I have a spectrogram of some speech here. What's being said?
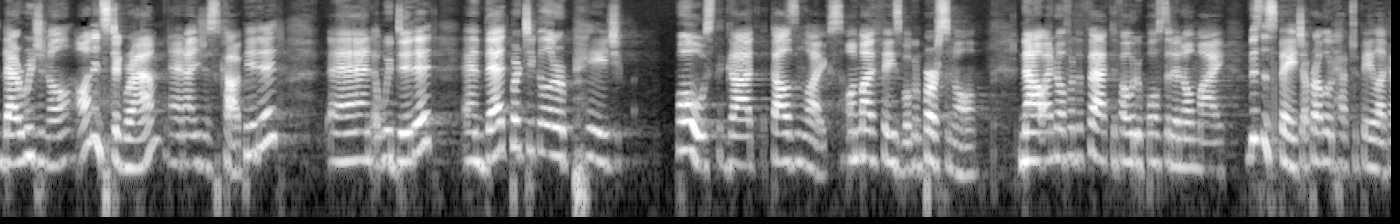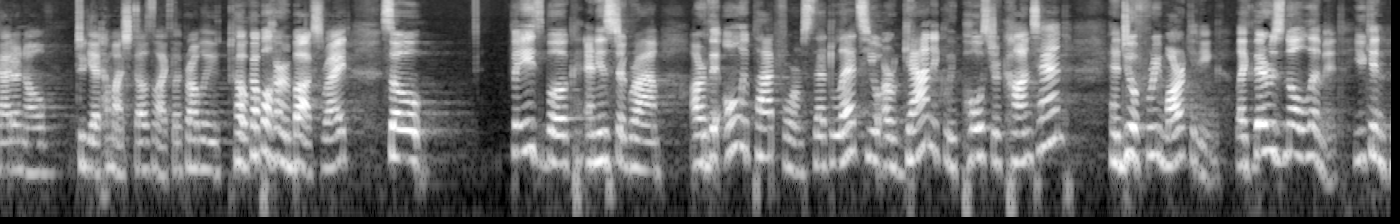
the original on Instagram, and I just copied it, and we did it. And that particular page post got thousand likes on my Facebook and personal. Now I know for the fact if I would have posted it on my business page, I probably would have to pay like I don't know to get how much thousand likes, like probably a couple hundred bucks, right? So Facebook and Instagram are the only platforms that lets you organically post your content and do a free marketing. Like there is no limit. You can.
